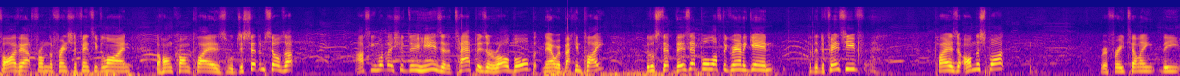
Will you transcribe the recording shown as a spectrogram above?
five out from the French defensive line. The Hong Kong players will just set themselves up asking what they should do here. Is it a tap? Is it a roll ball? But now we're back in play. Little step. There's that ball off the ground again. But the defensive players are on the spot. Referee telling the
